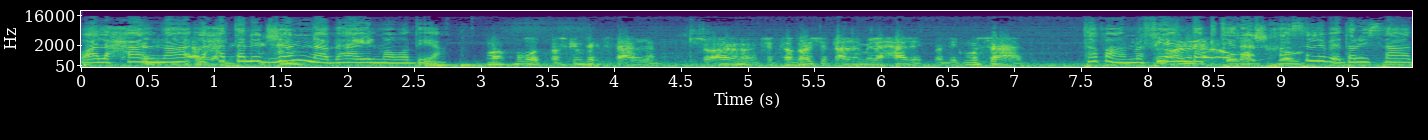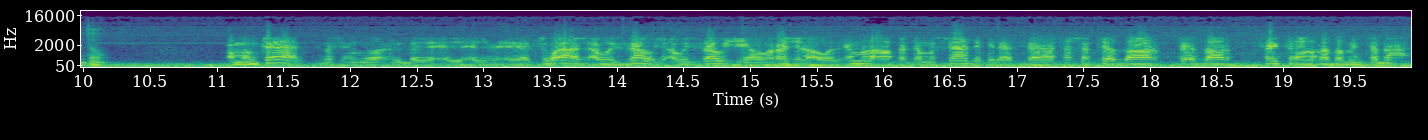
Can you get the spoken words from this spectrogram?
وعلى حالنا لحتى نتجنب هاي المواضيع. مضبوط بس كيف بدك تتعلم؟ سؤال انت بتقدريش تتعلمي لحالك بدك مساعد. طبعا ما في عندك كتير أشخاص اللي بيقدروا يساعدوا. ممتاز. بس إنه ال- ال- ال- الزواج أو الزوج أو الزوجة أو الرجل أو الامرأة بدها مساعدة بالأساس عشان تقدر تقدر تسيطر على الغضب تبعها.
